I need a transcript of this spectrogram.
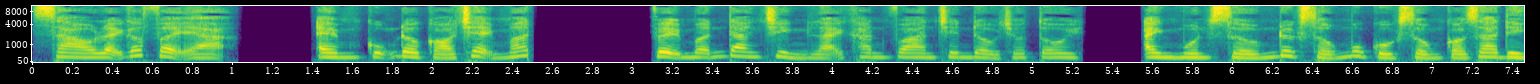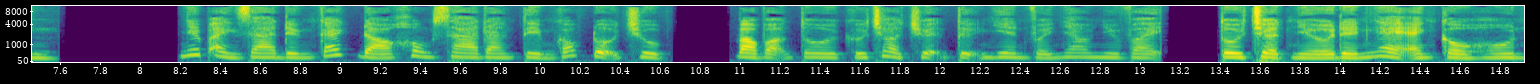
sao lại gấp vậy ạ? À? em cũng đâu có chạy mất. Vệ mẫn đang chỉnh lại khăn voan trên đầu cho tôi anh muốn sớm được sống một cuộc sống có gia đình. Nhiếp ảnh gia đứng cách đó không xa đang tìm góc độ chụp bảo bọn tôi cứ trò chuyện tự nhiên với nhau như vậy. Tôi chợt nhớ đến ngày anh cầu hôn.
